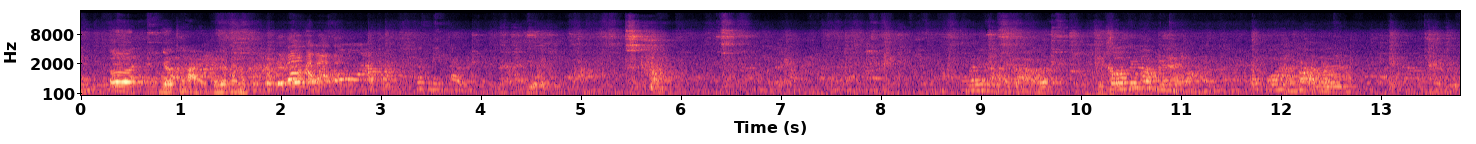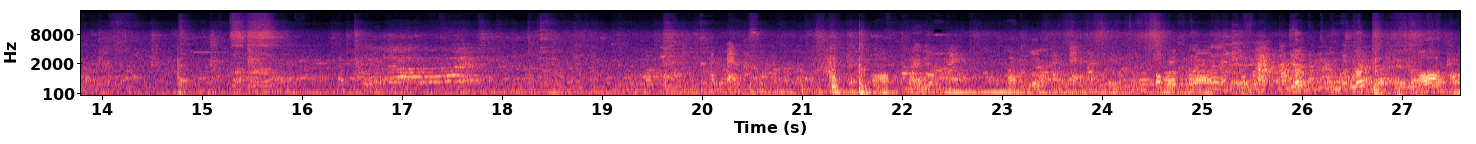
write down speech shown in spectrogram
ลิงเออเดี๋ยวถ่ายไปได้ไหมครับได้ค่ะได้ได้เครื่องนี้ไปพันแปดห้าสิบอ๋อทำไมลดห้ครับรถพันแปดห้าสิบขอบคุณครับเออฝากน้ำ รถน้ำพึ่งไปรถอ๋ออ๋อ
